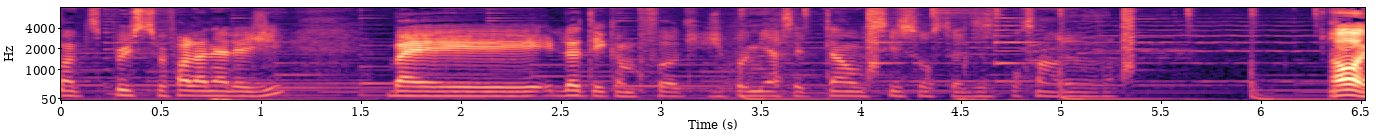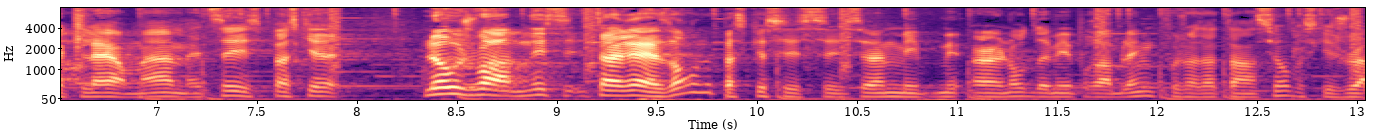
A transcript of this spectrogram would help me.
un petit peu si tu veux faire l'analogie, ben là, t'es comme fuck, j'ai pas mis assez de temps aussi sur ce 10%-là. genre. Ah, clairement, mais tu sais, c'est parce que là où je vais amener, t'as raison, parce que c'est- un, un autre de mes problèmes qu'il faut que attention parce que je veux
